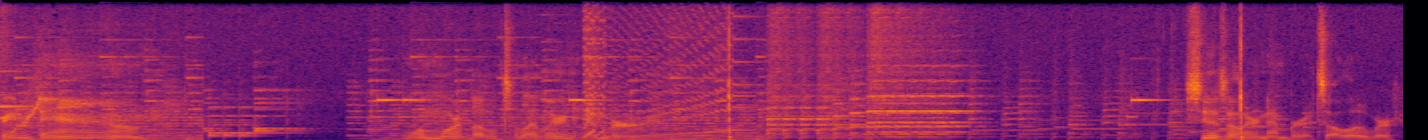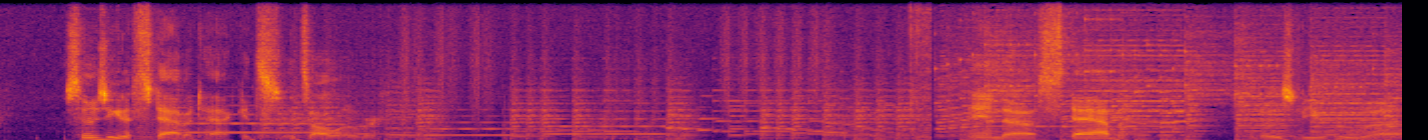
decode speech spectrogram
Trainer down. One more level till I learn Ember. As soon as I learn Ember, it's all over. As soon as you get a stab attack, it's it's all over. And uh, stab, for those of you who uh,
